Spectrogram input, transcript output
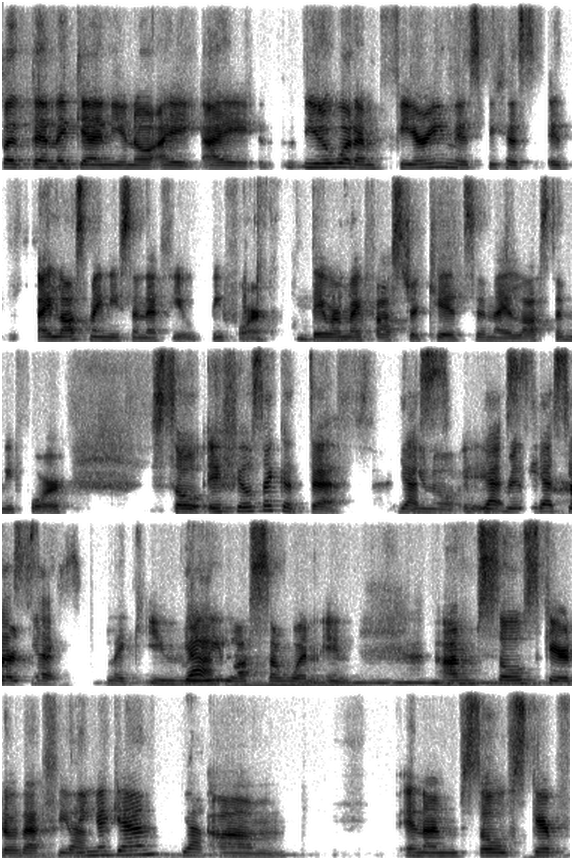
but then again, you know, I I you know what I'm fearing is because it I lost my niece and nephew before. They were my foster kids and I lost them before. So it feels like a death. Yes. You know, it yes. really yes. Yes. hurts Yes. like, like you Yeah. really lost someone and I'm so scared of that feeling again. Yeah. Um and I'm so scared.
